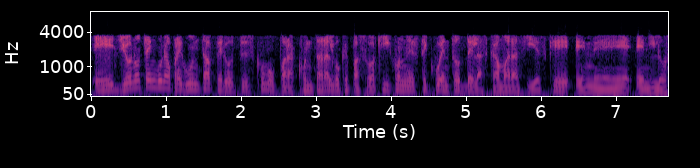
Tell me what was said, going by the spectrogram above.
Eh, yo no tengo una pregunta, pero es como para contar algo que pasó aquí con este cuento de las cámaras y es que en, eh, en los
